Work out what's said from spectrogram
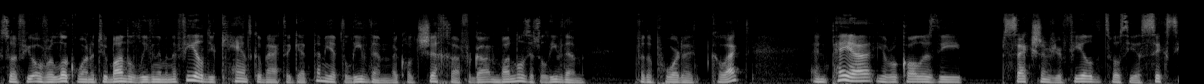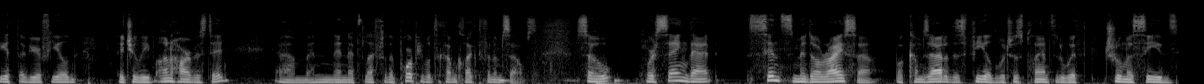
So if you overlook one or two bundles, leaving them in the field, you can't go back to get them. You have to leave them. They're called shikha, forgotten bundles. You have to leave them for the poor to collect. And peah, you'll recall, is the section of your field. It's supposed to be a sixtieth of your field that you leave unharvested, um, and then that's left for the poor people to come collect for themselves. So we're saying that since midoraisa, what comes out of this field, which was planted with truma seeds,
